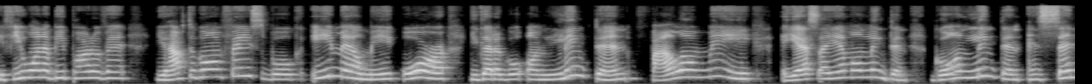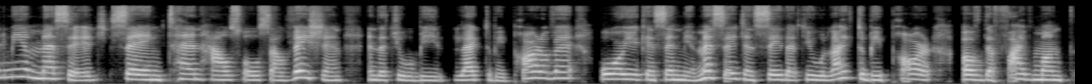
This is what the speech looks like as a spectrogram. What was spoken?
if you want to be part of it, you have to go on Facebook, email me, or you got to go on LinkedIn, follow me. Yes, I am on LinkedIn. Go on LinkedIn and send me a message saying 10 household salvation and that you will be like to be part of it. Or you can send me a message and say that you would like to be part of the five month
